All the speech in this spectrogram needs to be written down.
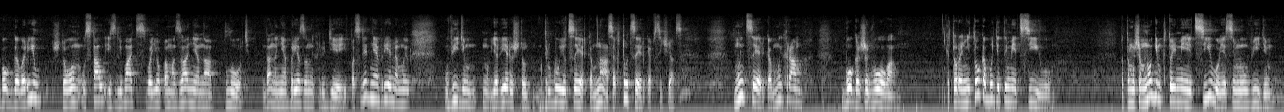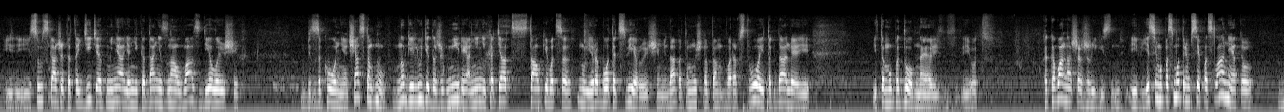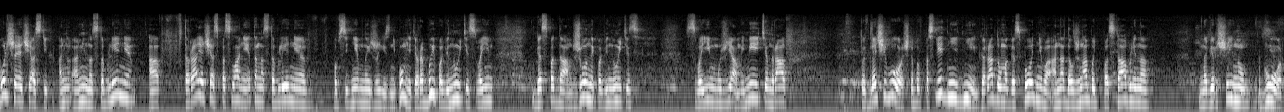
Бог говорил, что Он устал изливать свое помазание на плоть, да, на необрезанных людей. И в последнее время мы увидим, ну, я верю, что другую церковь, нас. А кто церковь сейчас? Мы церковь, мы храм Бога живого, которая не только будет иметь силу, потому что многим, кто имеет силу, если мы увидим, Иисус скажет, отойдите от меня, я никогда не знал вас, делающих беззакония. Часто ну, многие люди даже в мире, они не хотят сталкиваться ну, и работать с верующими, да, потому что там воровство и так далее, и, и тому подобное. И, и вот какова наша жизнь. И если мы посмотрим все послания, то большая часть их, они, наставления, а вторая часть послания – это наставление в повседневной жизни. Помните, рабы, повинуйтесь своим господам, жены, повинуйтесь своим мужьям, имейте нрав. То есть для чего? Чтобы в последние дни гора Дома Господнего, она должна быть поставлена на вершину гор.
